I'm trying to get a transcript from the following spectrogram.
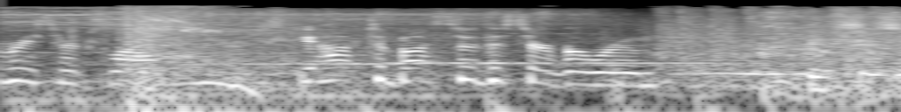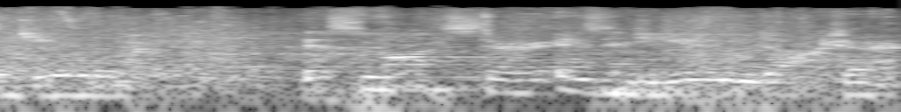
The research lab. You have to bust through the server room. This isn't you. This monster isn't you, Doctor.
